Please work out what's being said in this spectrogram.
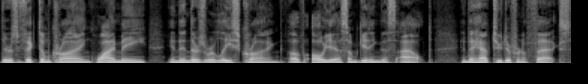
There's victim crying, why me? And then there's release crying of, oh, yes, I'm getting this out. And they have two different effects.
